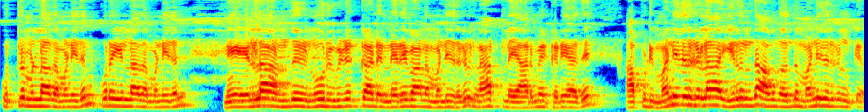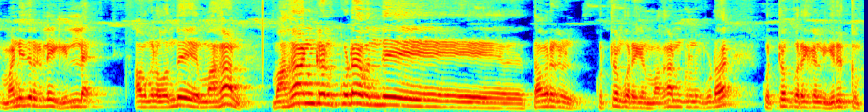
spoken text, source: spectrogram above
குற்றம் இல்லாத மனிதன் குறை இல்லாத மனிதன். நீ எல்லாம் வந்து நூறு விழுக்காடு நிறைவான மனிதர்கள். நாட்டில் யாருமே கிடையாது. அப்படி மனிதர்களாக இருந்தால் அவங்க வந்து மனிதர்களுக்கு மனிதர்களே இல்லை. அவங்கள வந்து மகான் மகான்கள் கூட வந்து தவறுகள் குற்றம் குறைகள் மகான்கள் கூட குற்றக்குறைகள் இருக்கும்.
